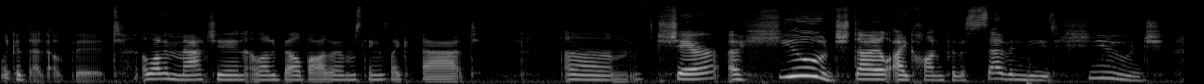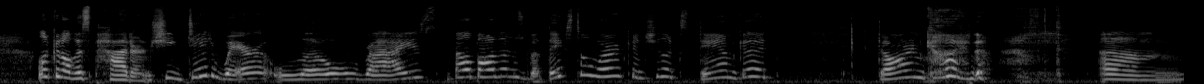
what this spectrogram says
Look at that outfit. A lot of matching, a lot of bell bottoms, things like that. Um, Cher, a huge style icon for the 70s, huge look at all this pattern. She did wear low rise bell bottoms, but they still work and she looks damn good. Darn good. um,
